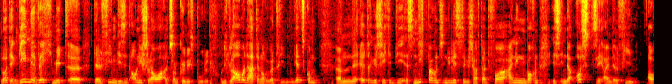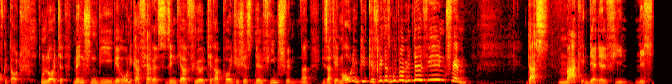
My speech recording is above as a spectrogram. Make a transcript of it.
Leute, geh mir weg mit äh, Delfinen, die sind auch nicht schlauer als so ein Königspudel. Und ich glaube, da hat er noch übertrieben. Und jetzt kommt ähm, eine ältere Geschichte, die es nicht bei uns in die Liste geschafft hat. Vor einigen Wochen ist in der Ostsee ein Delfin aufgetaucht. Und Leute, Menschen wie Veronika Ferres sind ja für therapeutisches Delfinschwimmen. Ne? Die sagt ja immer, oh, dem Kind geht schlecht, das muss man mit Delfin schwimmen. Das mag der Delfin nicht.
